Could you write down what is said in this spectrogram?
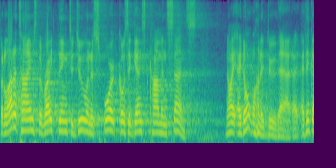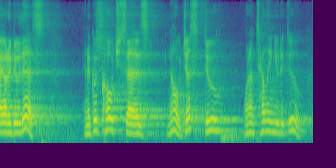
but a lot of times, the right thing to do in a sport goes against common sense. No, I, I don't want to do that. I, I think I ought to do this. And a good coach says, No, just do what I'm telling you to do.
